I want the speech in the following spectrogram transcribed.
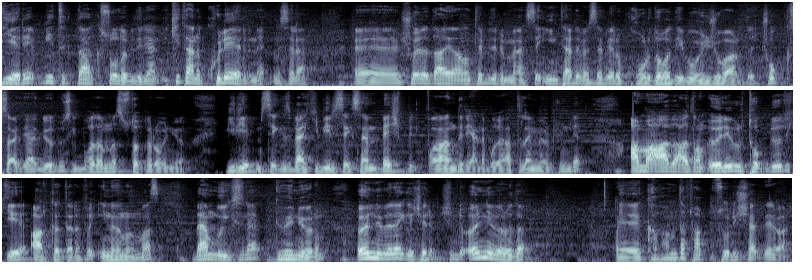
diğeri bir tık daha kısa olabilir. Yani iki tane kule yerine mesela e, şöyle daha iyi anlatabilirim ben size. Inter'de mesela bir ara Cordova diye bir oyuncu vardı. Çok kısaydı. Yani diyordunuz ki bu adam nasıl stoper oynuyor? 1.78 belki 1.85 falandır yani bu hatırlamıyorum şimdi. Ama abi adam öyle bir topluyordu ki arka tarafı inanılmaz. Ben bu ikisine güveniyorum. Ön libere geçelim. Şimdi ön libero'da e, kafamda farklı soru işaretleri var.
